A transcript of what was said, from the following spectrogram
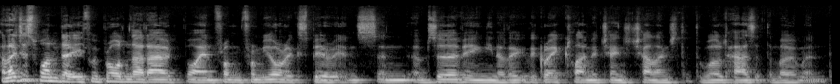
And I just wonder if we broaden that out, Boyan, from, from your experience and observing, you know, the, the great climate change challenge that the world has at the moment.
